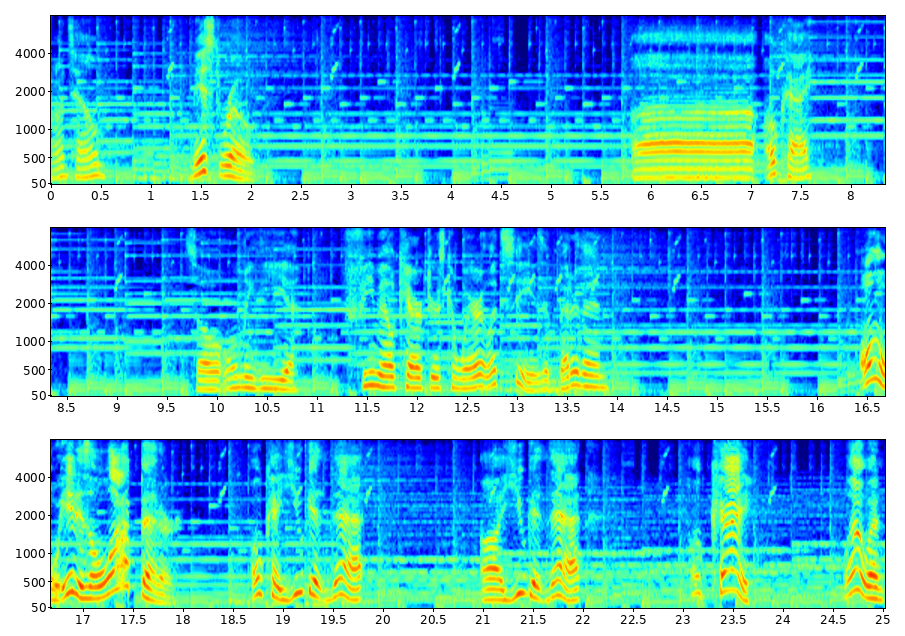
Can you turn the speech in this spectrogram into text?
On town. Mist robe. Uh, okay. So only the female characters can wear it. Let's see, is it better than... Oh, it is a lot better! Okay, you get that. Uh, you get that. Okay. Well, then,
